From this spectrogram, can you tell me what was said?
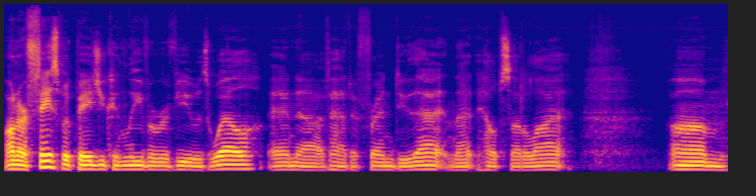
On our Facebook page, you can leave a review as well. And uh, I've had a friend do that, and that helps out a lot. Um,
